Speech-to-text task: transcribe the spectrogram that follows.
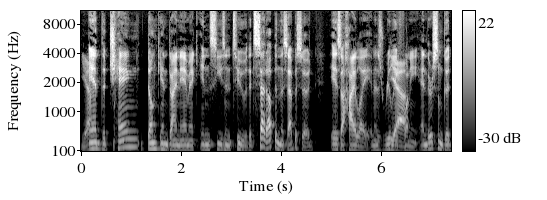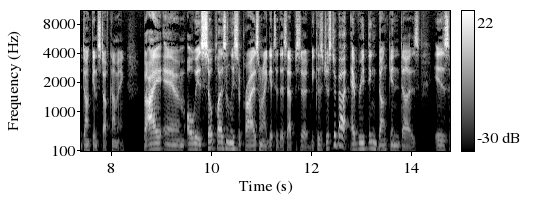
Yeah, And the Chang Duncan dynamic in season two that's set up in this episode is a highlight and is really Yeah. funny. And there's some good Duncan stuff coming. But I am always so pleasantly surprised when I get to this episode because just about everything Duncan does is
